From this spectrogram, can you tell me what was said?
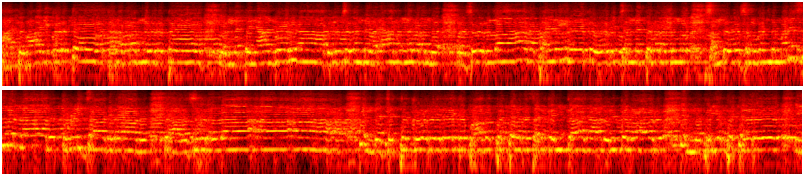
പാട്ട് പാടിക്കൊടുത്തോ കഥ പറഞ്ഞു കൊടുത്തോ എന്നിട്ട് ഞാൻ പോയി ആ വിളിച്ചുകൊണ്ട് വരാമെന്ന് പറഞ്ഞു പള്ളിയിലേക്ക് ഓടിച്ചെന്നിട്ട് പറയുന്നു സന്തോഷം കൊണ്ട് മനസ്സ് തുള്ളിച്ചാടുകയാണ്. എന്റെ ചെറ്റക്കൂടയിലേക്ക് പാവപ്പെട്ടവരെ ഒരുക്കമാണ്. എന്ന് പ്രിയപ്പെട്ടവരെ ഈ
